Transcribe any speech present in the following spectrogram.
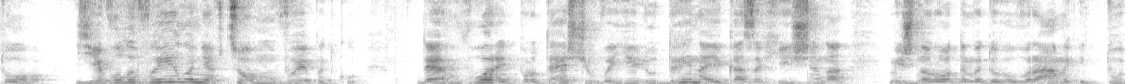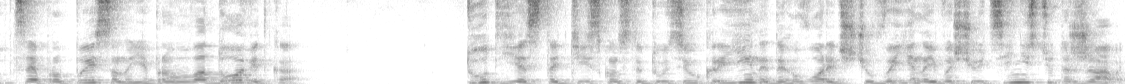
того, є волевиявлення в цьому випадку, де говорить про те, що ви є людина, яка захищена міжнародними договорами, і тут це прописано, є правова довідка. Тут є статті з Конституції України, де говорять, що ви є найвищою цінністю держави,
